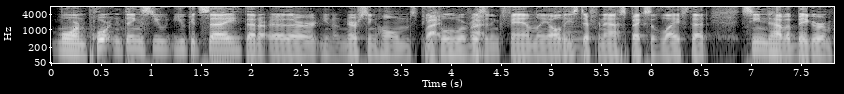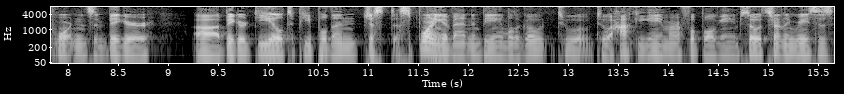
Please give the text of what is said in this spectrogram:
more important things you you could say that are, that are you know nursing homes, people Right, who are right. visiting family, all these different aspects of life that seem to have a bigger importance and bigger uh, bigger deal to people than just a sporting event and being able to go to a, to a hockey game or a football game. So it certainly raises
